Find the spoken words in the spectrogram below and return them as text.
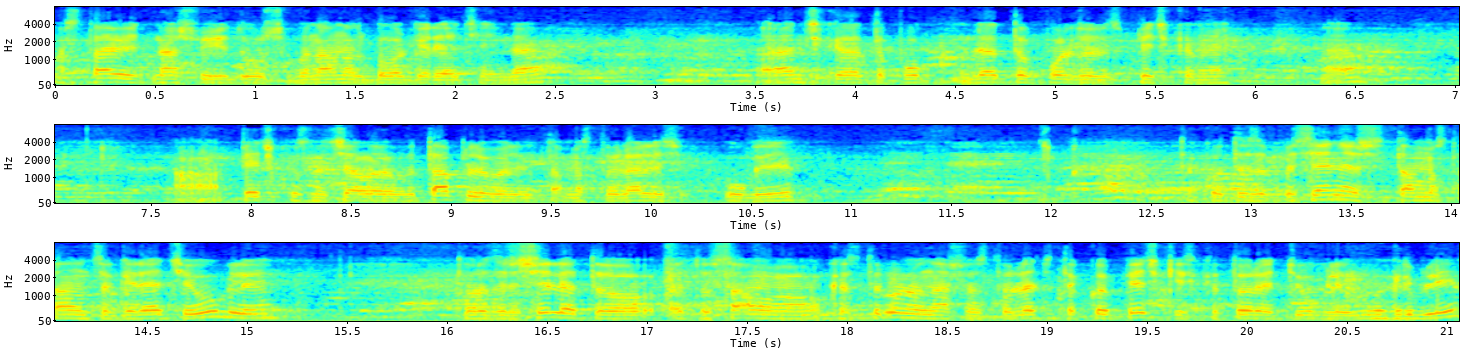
оставить нашу еду, чтобы она у нас была горячей, да? Раньше когда-то для этого пользовались печками, да? А печку сначала вытапливали, там оставлялись угли. Так вот из опасения, что там останутся горячие угли, то разрешили эту, эту самую кастрюлю нашу оставлять в такой печке, из которой эти угли выгребли,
